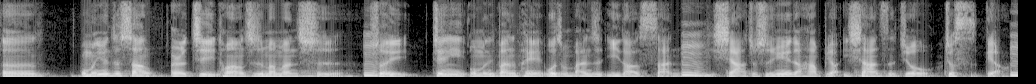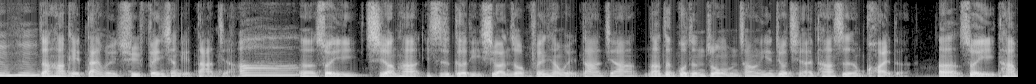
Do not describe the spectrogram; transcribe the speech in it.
呃，我们原则上耳剂通常是慢慢吃，嗯，所以建议我们一般配为什么百分之一到三以下，嗯，就是因为让它不要一下子就就死掉，嗯哼，让它可以带回去分享给大家。哦，呃，所以希望它一只个体吸完之后分享给大家。那这个过程中，我们常常研究起来，它是很快的。呃，所以它。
